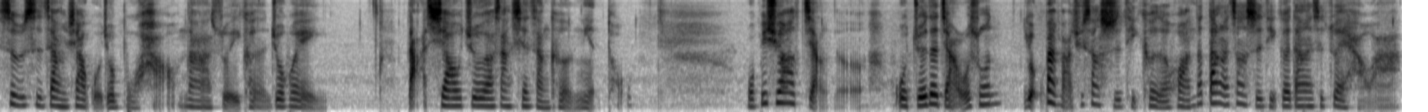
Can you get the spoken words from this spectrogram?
是不是这样效果就不好？那所以可能就会打消就要上线上课的念头。”我必须要讲呢，我觉得假如说有办法去上实体课的话，那当然上实体课当然是最好啊。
